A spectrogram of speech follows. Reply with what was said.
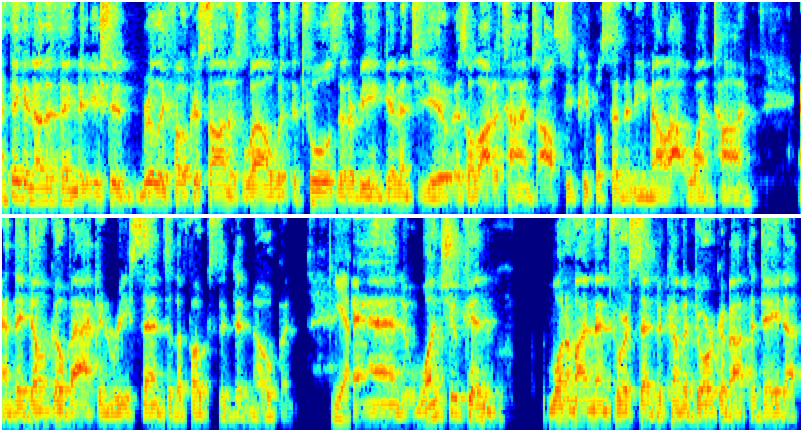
I think another thing that you should really focus on as well with the tools that are being given to you is a lot of times I'll see people send an email out one time and they don't go back and resend to the folks that didn't open. Yeah. And once you can, one of my mentors said, become a dork about the data.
